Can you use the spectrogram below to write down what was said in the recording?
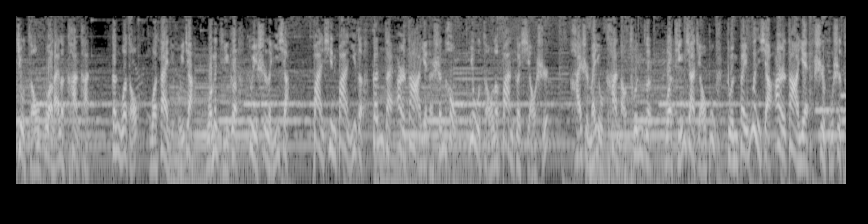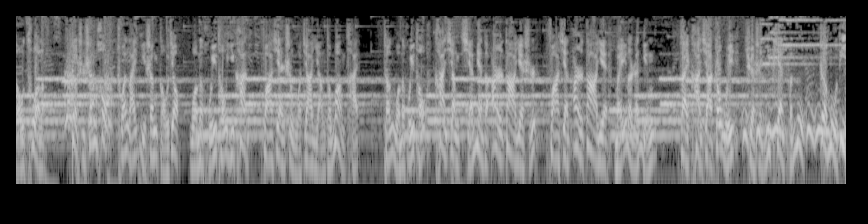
就走过来了看看。跟我走，我带你回家。”我们几个对视了一下，半信半疑的跟在二大爷的身后，又走了半个小时。还是没有看到村子，我停下脚步，准备问下二大爷是不是走错了。这时身后传来一声狗叫，我们回头一看，发现是我家养的旺财。等我们回头看向前面的二大爷时，发现二大爷没了人影。再看下周围，却是一片坟墓。这墓地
